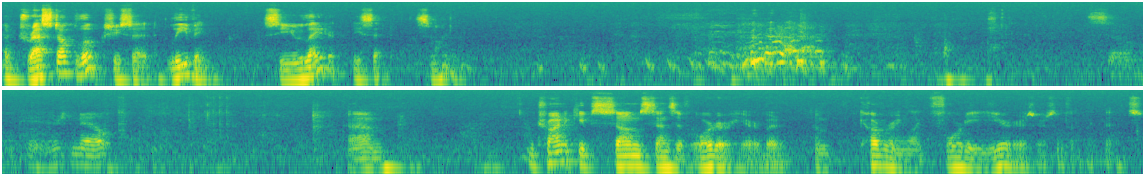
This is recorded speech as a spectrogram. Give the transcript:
a dressed up look, she said, leaving. See you later, he said smiling. so, okay, there's Mel. Um, I'm trying to keep some sense of order here, but I'm covering like 40 years or something like that. So,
